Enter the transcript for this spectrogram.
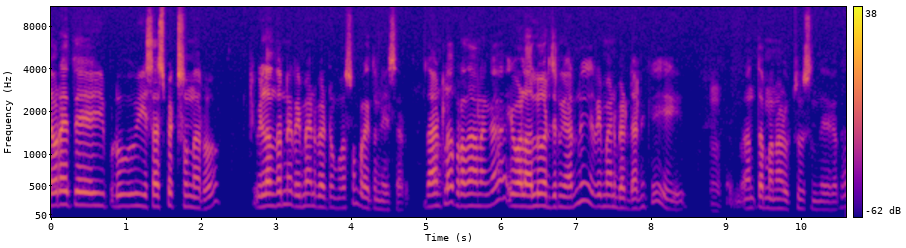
ఎవరైతే ఇప్పుడు ఈ సస్పెక్ట్స్ ఉన్నారో వీళ్ళందరినీ రిమాండ్ పెట్టడం కోసం ప్రయత్నం చేశారు దాంట్లో ప్రధానంగా ఇవాళ అల్లు అర్జున్ గారిని రిమాండ్ పెట్టడానికి. అంతా మన వాళ్ళు చూసిందే కదా.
